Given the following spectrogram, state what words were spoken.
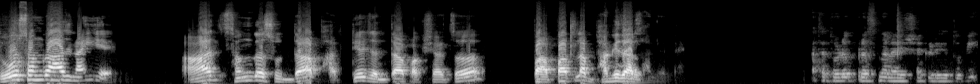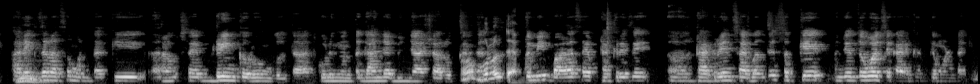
तो संघ आज नाहीये. आज संघ सुद्धा भारतीय जनता पक्षाचं पापातला भागीदार झाला आता थोडं पर्सनल आयुष्याकडे येतो मी. अनेक जण असं म्हणतात की राऊतसाहेब ड्रिंक करून बोलतात. कोणी म्हणतं गांजा बिंजा अशा आरोप हो, करतात. तुम्ही बाळासाहेब ठाकरेचे ठाकरे साहेबांचे सख्खे म्हणजे जवळचे कार्यकर्ते म्हणतात की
